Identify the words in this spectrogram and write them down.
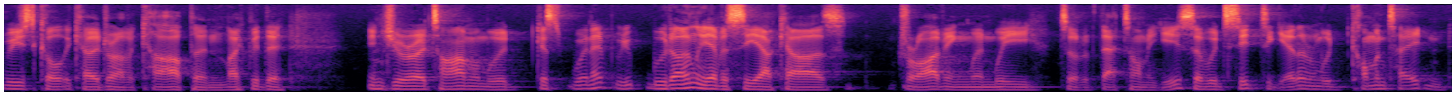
we used to call it the co-driver cup, and like with the enduro time, and would because whenever we would only ever see our cars driving when we sort of that time of year. So we'd sit together and we'd commentate and,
